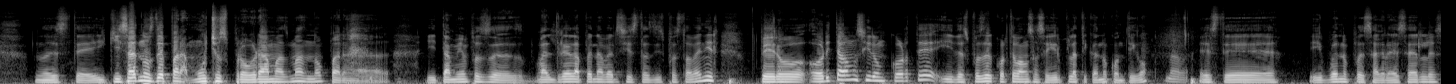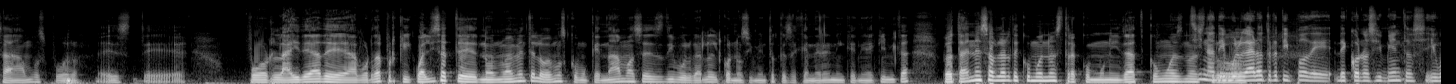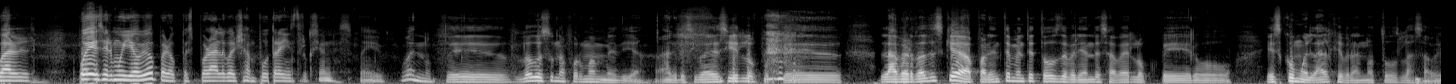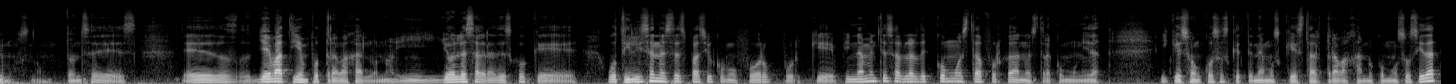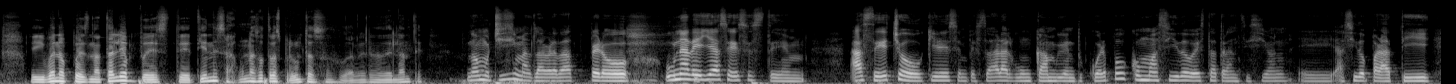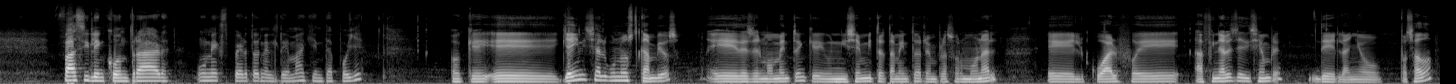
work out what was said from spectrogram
este, y quizás nos dé para muchos programas más, ¿no? Para y también pues eh, valdría la pena ver si estás dispuesto a venir. Pero ahorita vamos a ir a un corte y después del corte vamos a seguir platicando contigo. Este, y bueno, pues agradecerles a ambos por este por la idea de abordar, porque Igualízate normalmente lo vemos como que nada más es divulgarle el conocimiento que se genera en ingeniería química, pero también es hablar de cómo es nuestra comunidad, cómo es nuestro... Sino divulgar otro tipo de, conocimientos. Igual puede ser muy obvio, pero pues por algo el shampoo trae instrucciones. bueno, eh, luego es una forma media agresiva de decirlo, porque la verdad es que aparentemente todos deberían de saberlo, pero es como el álgebra, no todos la sabemos, ¿no? Entonces lleva tiempo trabajarlo, ¿no? Y yo les agradezco que utilicen este espacio como foro porque finalmente es hablar de cómo está forjada nuestra comunidad y que son cosas que tenemos que estar trabajando como sociedad. Y bueno, pues Natalia, pues tienes algunas otras preguntas, a ver, adelante. No, muchísimas, la verdad, pero una de ellas es este ¿Has hecho o quieres empezar algún cambio en tu cuerpo? ¿Cómo ha sido esta transición? Eh, ¿Ha sido para ti fácil encontrar un experto en el tema quien te apoye? Ok, eh, ya inicié algunos cambios eh, desde el momento en que inicié mi tratamiento de reemplazo hormonal, el cual fue a finales de diciembre del año pasado.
